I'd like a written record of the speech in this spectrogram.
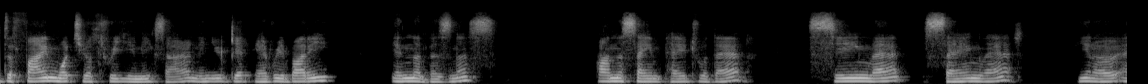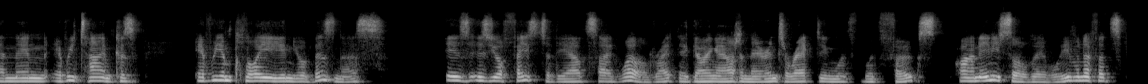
define what your three uniques are and then you get everybody in the business on the same page with that, seeing that, saying that, you know, and then every time, because every employee in your business is is your face to the outside world, right? They're going out and they're interacting with with folks on any sort of level, even if it's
